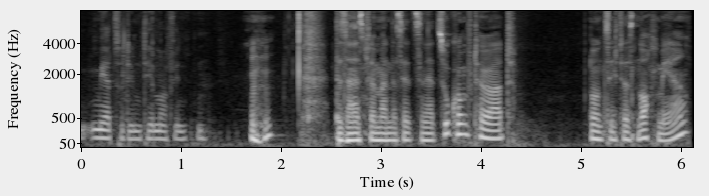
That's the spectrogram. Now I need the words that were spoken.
mehr zu dem Thema finden. Mhm. Das heißt, wenn man das jetzt in der Zukunft hört, lohnt sich das noch mehr.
